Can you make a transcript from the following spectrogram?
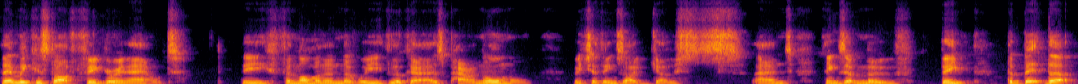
then we can start figuring out the phenomenon that we look at as paranormal, which are things like ghosts and things that move. The the bit that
